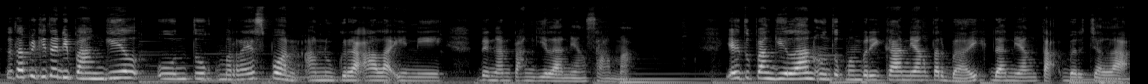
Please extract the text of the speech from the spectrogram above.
Tetapi kita dipanggil untuk merespon anugerah Allah ini dengan panggilan yang sama, yaitu panggilan untuk memberikan yang terbaik dan yang tak bercela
